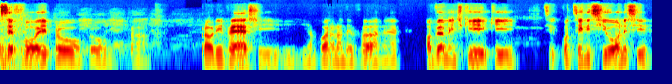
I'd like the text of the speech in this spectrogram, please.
Você foi para a Uninvest e, e, agora na Devan, né? Obviamente que, que quando você iniciou nesse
